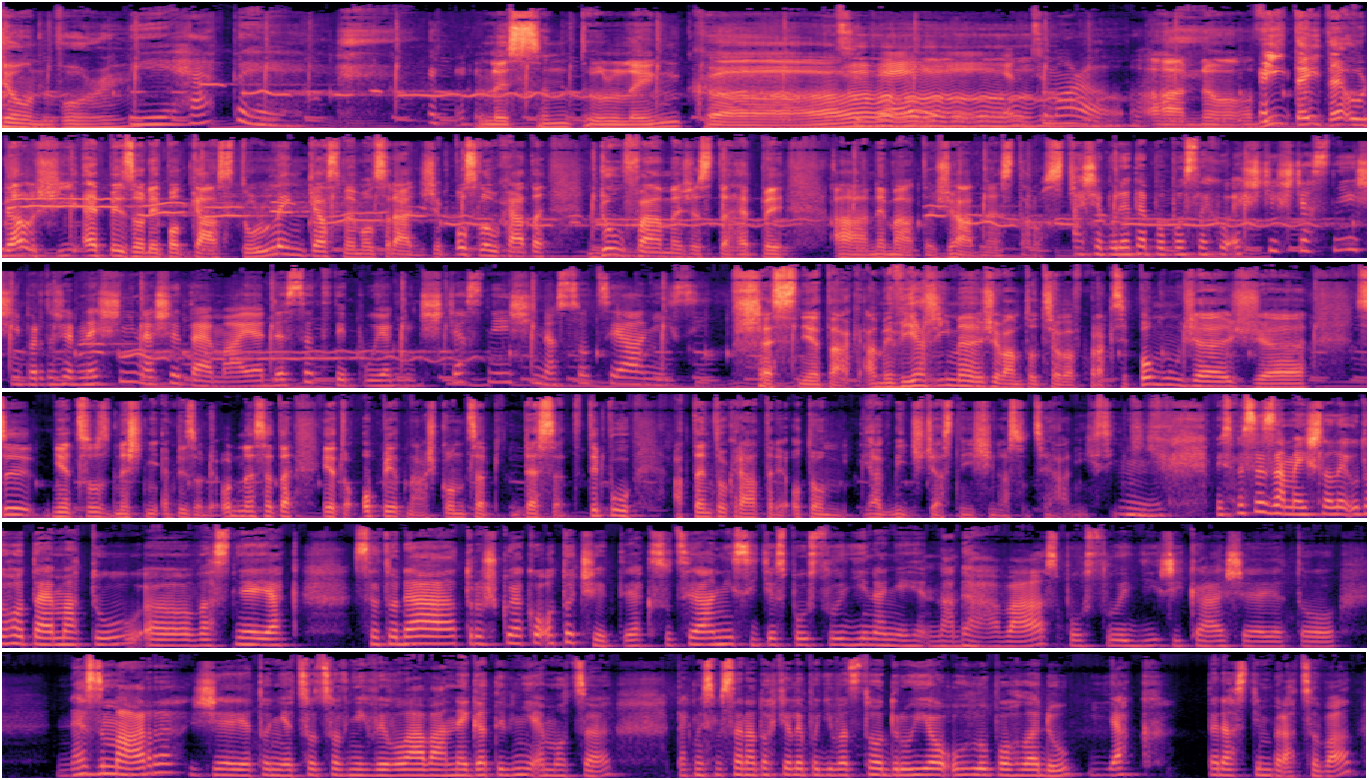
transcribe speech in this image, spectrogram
Don't worry. Be happy. Listen to Linka. Today and tomorrow. Ano, vítejte u další epizody podcastu Linka. Jsme moc rádi, že posloucháte. Doufáme, že jste happy a nemáte žádné starosti. A že budete po poslechu ještě šťastnější, protože dnešní naše téma je 10 typů, jak být šťastnější na sociálních sítích. Přesně tak. A my věříme, že vám to třeba v praxi pomůže, že si něco z dnešní epizody odnesete. Je to opět náš koncept 10 typů a tentokrát tedy o tom, jak být šťastnější na sociálních sítích. Hmm. My jsme se zamýšleli u toho tématu, uh, vlastně jak se to dá trošku jako otočit, jak sociální sítě spoustu lidí na ně nadává, spoustu lidí říká, že je to nezmar, že je to něco, co v nich vyvolává negativní emoce, tak my jsme se na to chtěli podívat z toho druhého úhlu pohledu, jak teda s tím pracovat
